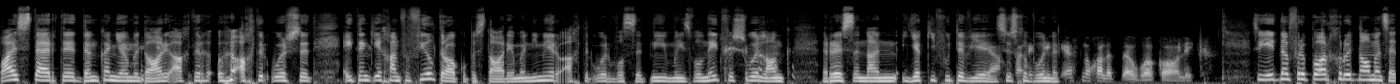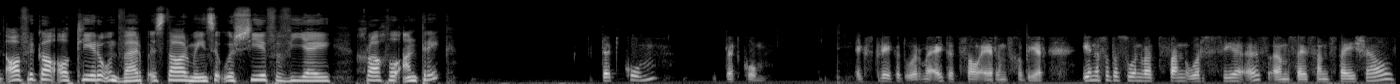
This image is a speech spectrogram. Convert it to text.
Baie sterkte. Dink aan jou met daardie agter agteroor sit. Ek dink jy gaan verveeld raak op 'n stadium en nie meer agteroor wil sit nie. Mense wil net vir so lank rus en dan jukkie voete weer ja, soos gewoonlik. Ek is nog al 'n workaholic. So jy het nou vir 'n paar groot name in Suid-Afrika al klere ontwerp. Is daar mense oor see vir wie jy graag wil aantrek? Dit kom. Dit kom. Ek spreek dit oor my uit. Dit sal erns gebeur. Enige persoon wat van oor see is, um, sy van Seychelles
